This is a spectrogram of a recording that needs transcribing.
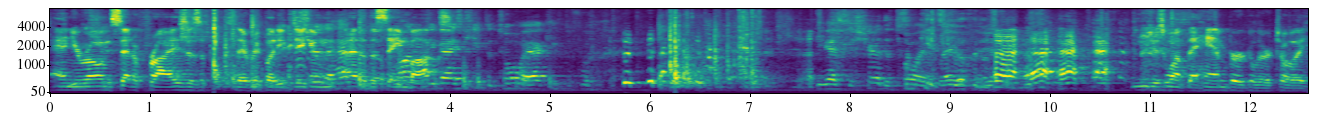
And your own set of fries as opposed to everybody digging out of the same box. You guys keep the toy, I keep the food. you guys can share the toy kids play with for. You just want the hamburglar toy.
